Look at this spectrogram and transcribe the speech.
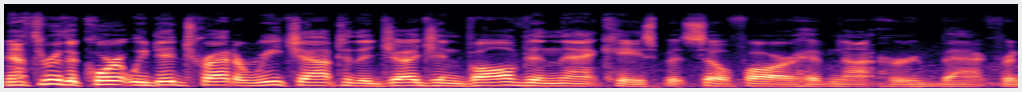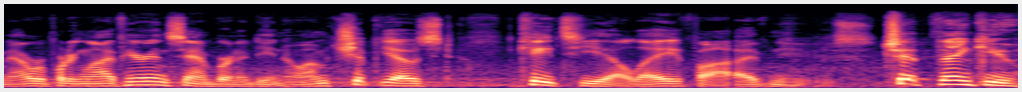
Now, through the court, we did try to reach out to the judge involved in that case, but so far have not heard back. For now, reporting live here in San Bernardino, I'm Chip Yost, KTLA 5 News. Chip, thank you.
